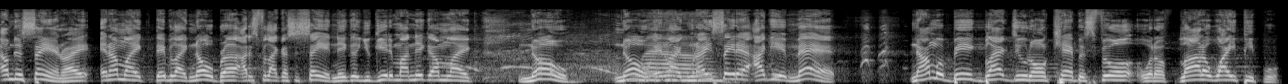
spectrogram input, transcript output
I'm just saying, right? And I'm like, they be like, no, bruh, I just feel like I should say it, nigga. You get it, my nigga? I'm like, no, no. And like when I say that, I get mad. Now I'm a big black dude on campus filled with a lot of white people.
